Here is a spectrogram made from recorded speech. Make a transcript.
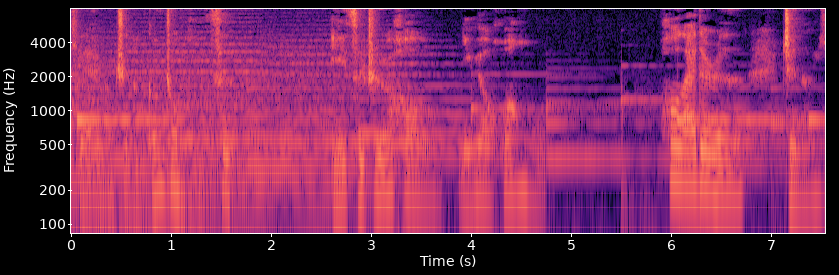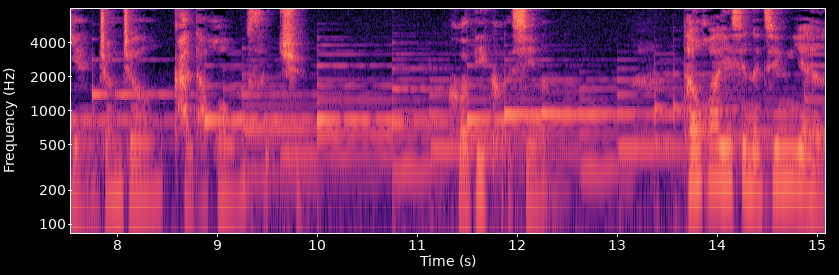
田只能耕种一次，一次之后宁愿荒芜。后来的人，只能眼睁睁看他荒芜死去，何必可惜呢？昙花一现的经验，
